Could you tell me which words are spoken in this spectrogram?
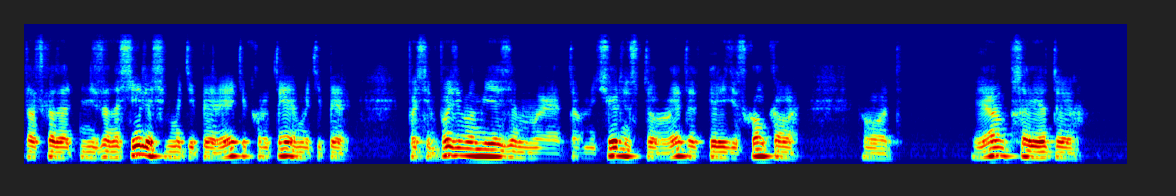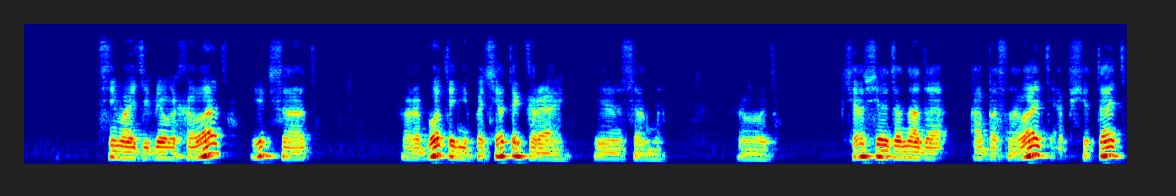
так сказать, не заносились, мы теперь эти крутые, мы теперь по симпозиумам ездим, это в Мичуринск, то этот впереди Сколково. Вот. Я вам советую. Снимайте белый халат и в сад. Работа непочатый край, Елена Александровна. Вот. Сейчас все это надо обосновать, обсчитать.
